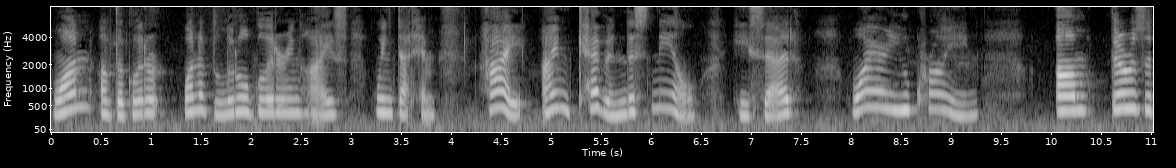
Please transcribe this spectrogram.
One of the glitter one of the little glittering eyes winked at him. Hi, I'm Kevin the snail, he said. Why are you crying? Um, there is a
